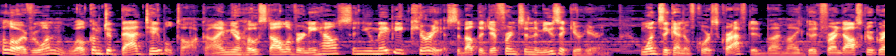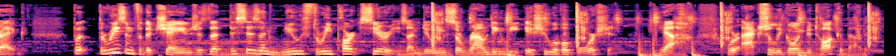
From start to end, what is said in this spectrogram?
Hello, everyone. Welcome to Bad Table Talk. I'm your host, Oliver Niehaus, and you may be curious about the difference in the music you're hearing. Once again, of course, crafted by my good friend Oscar Gregg. But the reason for the change is that this is a new three part series I'm doing surrounding the issue of abortion. Yeah, we're actually going to talk about it.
